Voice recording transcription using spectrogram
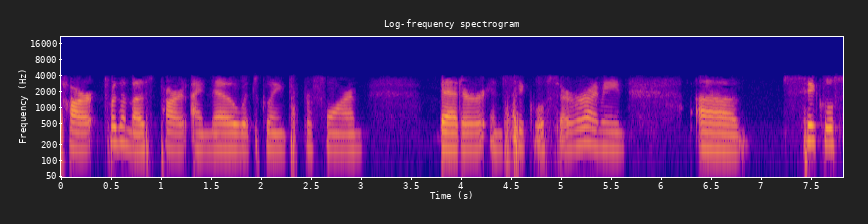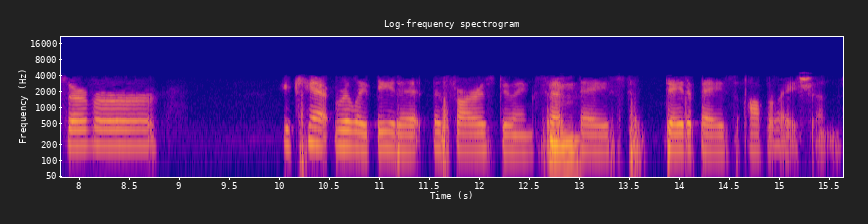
part, for the most part, I know what's going to perform better in SQL Server. I mean, uh, SQL Server, you can't really beat it as far as doing set-based mm. database operations.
